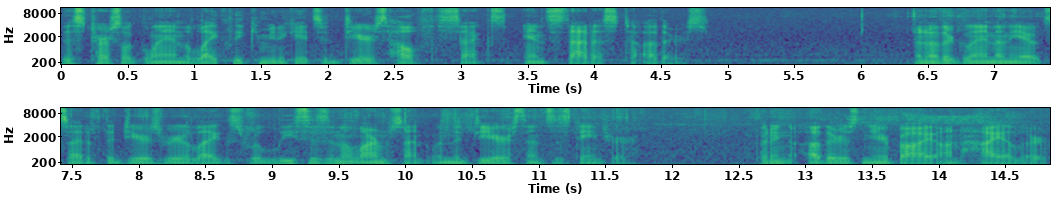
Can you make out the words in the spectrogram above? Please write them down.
This tarsal gland likely communicates a deer's health, sex, and status to others. Another gland on the outside of the deer's rear legs releases an alarm scent when the deer senses danger putting others nearby on high alert.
